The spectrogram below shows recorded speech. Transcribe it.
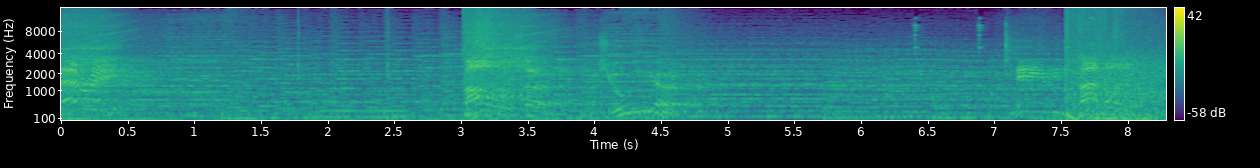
Larry. Bowser Jr. Team Battle.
